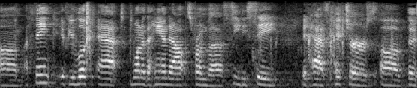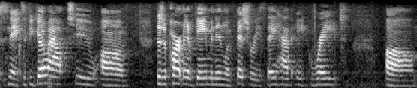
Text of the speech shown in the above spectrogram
Um, I think if you look at one of the handouts from the CDC, it has pictures of those snakes. If you go out to um, the Department of Game and Inland Fisheries, they have a great, um,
